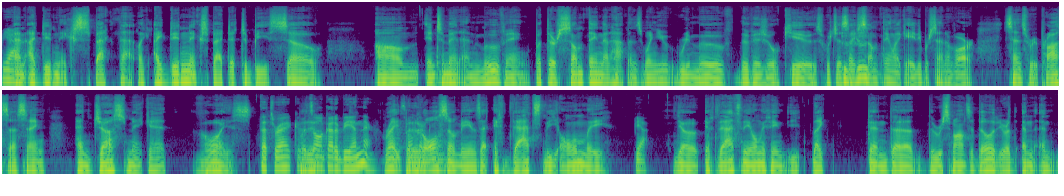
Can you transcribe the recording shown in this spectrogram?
Yeah. And I didn't expect that. Like I didn't expect it to be so um, intimate and moving, but there's something that happens when you remove the visual cues, which is like mm-hmm. something like 80% of our sensory processing and just make it voice. That's right. Cause it's it, all got to be in there. Right. It's but it also means that if that's the only, you know, if that's the only thing, like, then the, the responsibility or, and, and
